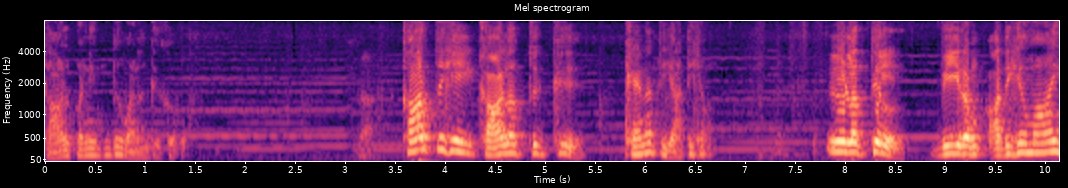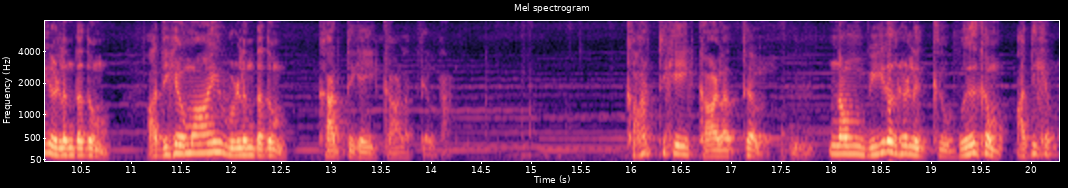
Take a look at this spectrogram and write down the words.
தாழ்பணிந்து வணங்குகிறோம். கார்த்திகை காலத்துக்கு கெனதி அதிகம். ஈழத்தில் வீரம் அதிகமாய் எழுந்ததும் அதிகமாய் விழுந்ததும் கார்த்திகை காலத்தில்தான். கார்த்திகை காலத்தில் நம் வீரர்களுக்கு வேகம் அதிகம்.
